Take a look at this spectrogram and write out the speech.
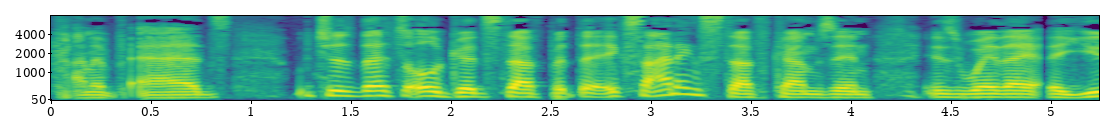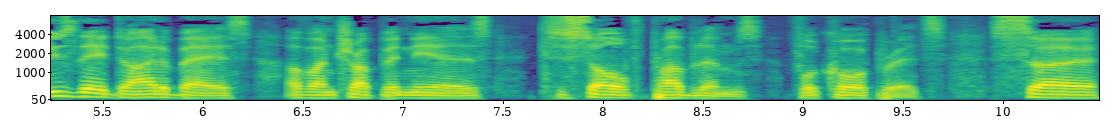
kind of ads, which is, that's all good stuff. But the exciting stuff comes in is where they, they use their database of entrepreneurs to solve problems for corporates. So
